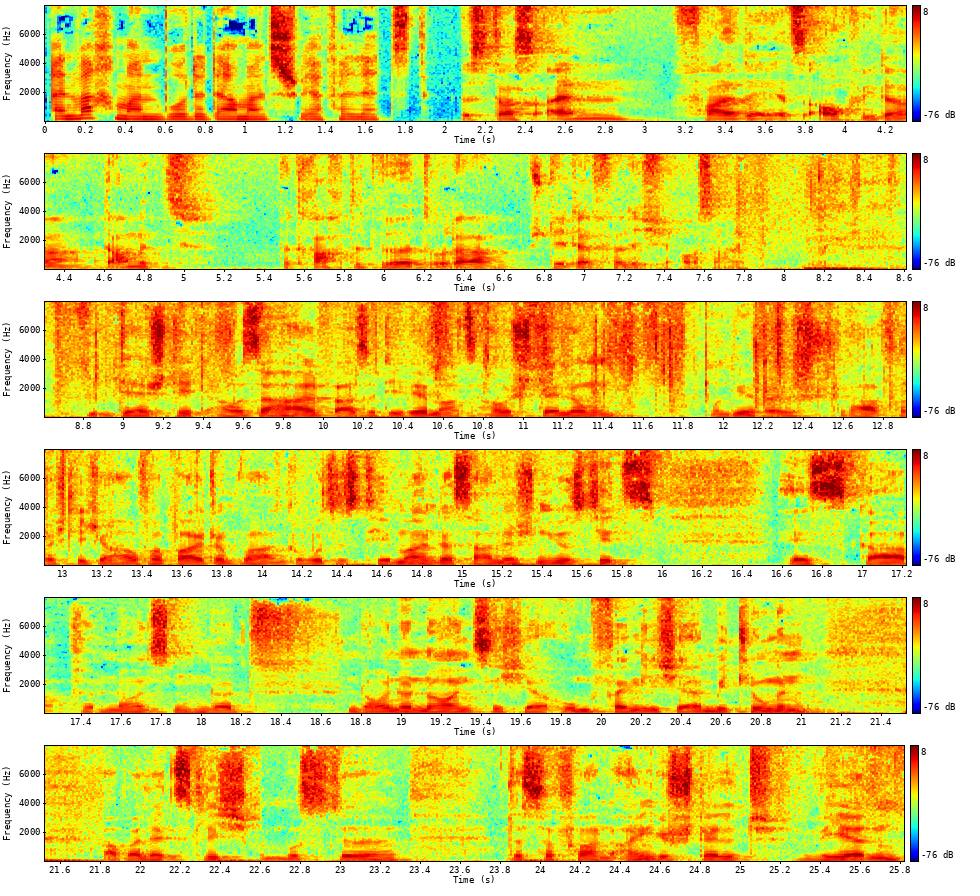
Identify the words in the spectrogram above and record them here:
Ein Wachmann wurde damals schwer verletzt. Ist das ein Fall, der jetzt auch wieder damit betrachtet wird oder steht er völlig außerhalb? Der steht außerhalb. Also die Wehrmachtsausstellung und ihre strafrechtliche Aufarbeitung war ein großes Thema in der saarländischen Justiz. Es gab 1900 1999 ja umfängliche Ermittlungen, aber letztlich musste das Verfahren eingestellt werden.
